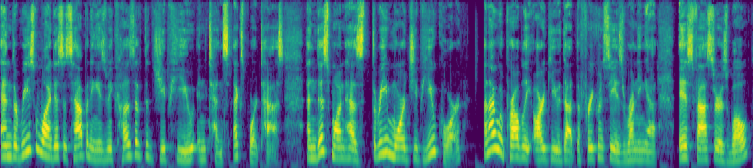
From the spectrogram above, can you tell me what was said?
And the reason why this is happening is because of the GPU intense export task. And this one has three more GPU core, and I would probably argue that the frequency is running at is faster as well.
